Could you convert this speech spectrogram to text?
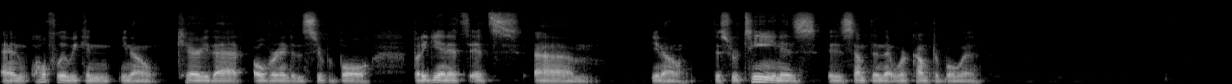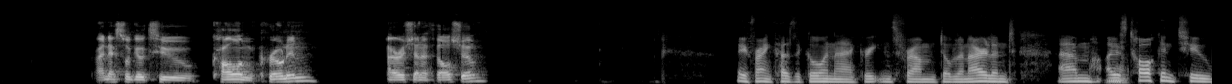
and hopefully we can you know carry that over into the Super Bowl. But again, it's it's um, you know this routine is is something that we're comfortable with. All right, next we'll go to Colin Cronin, Irish NFL Show. Hey Frank, how's it going? Uh, greetings from Dublin, Ireland. Um, I was talking to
